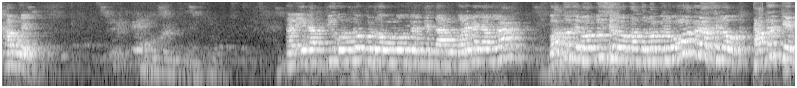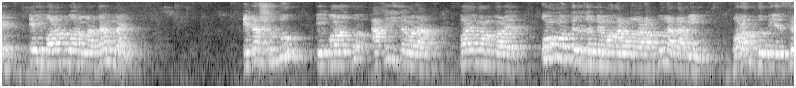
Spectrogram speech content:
সামনে। তাহলে এই রাত্রি অন্য কোন উম্মতদেরকে দান করে নাই আল্লাহ? গত যে নবী ছিল, গত নবীর উম্মতরা ছিল, তাদেরকে এই বরাদ্দ আল্লাহ দেন নাই। এটা শুধু এই বরাদ্দ আখিরি জামানার পয়গম্বরের উম্মতের জন্য মহান আল্লাহ রাব্বুল আলামিন বরাদ্দ দিয়েছে,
